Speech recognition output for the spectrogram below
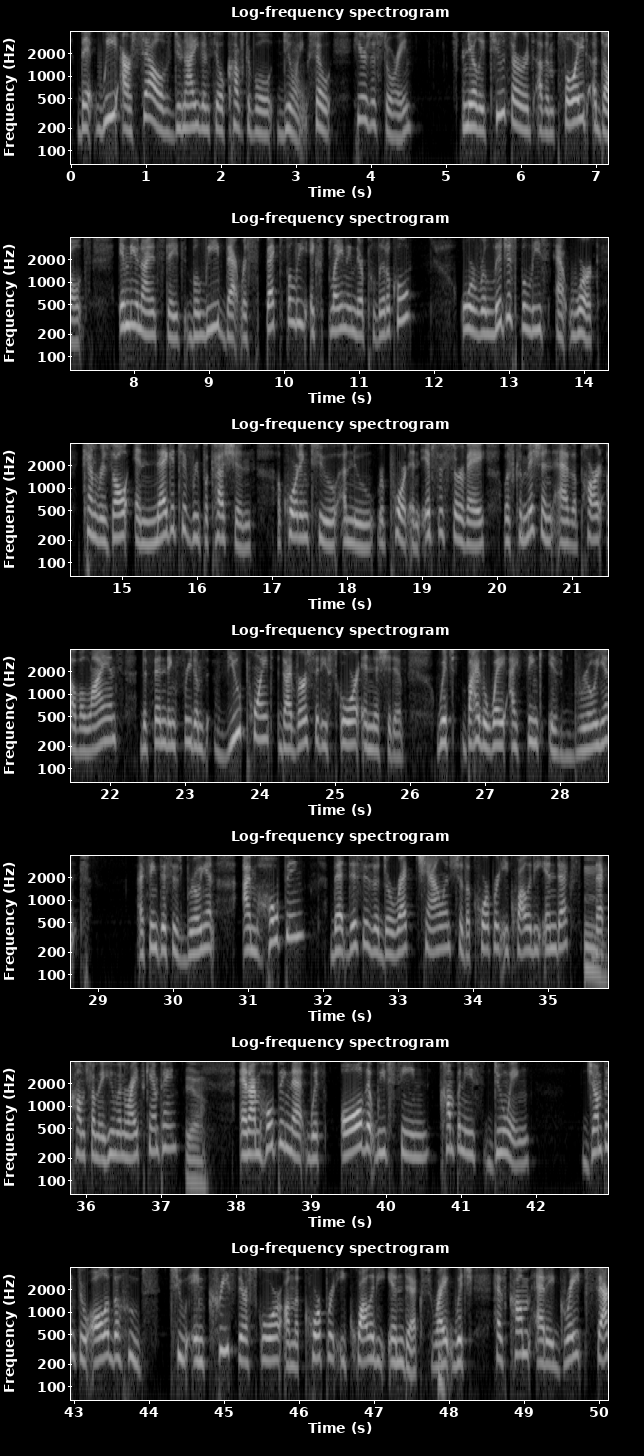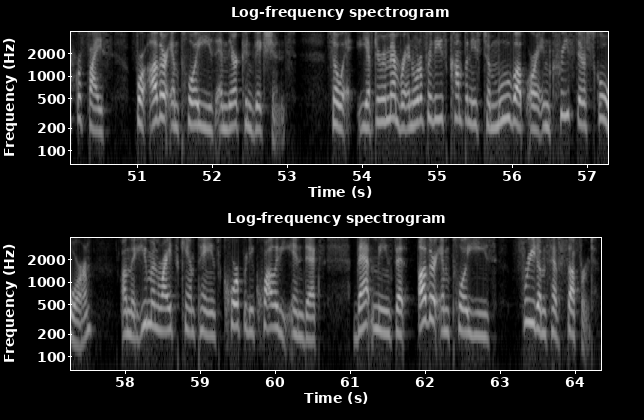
that we ourselves do not even feel comfortable doing so here's a story Nearly two thirds of employed adults in the United States believe that respectfully explaining their political or religious beliefs at work can result in negative repercussions, according to a new report. An Ipsos survey was commissioned as a part of Alliance Defending Freedom's Viewpoint Diversity Score Initiative, which, by the way, I think is brilliant. I think this is brilliant. I'm hoping that this is a direct challenge to the corporate equality index mm. that comes from the Human Rights Campaign. Yeah. And I'm hoping that with all that we've seen companies doing, jumping through all of the hoops to increase their score on the corporate equality index, right? Mm. Which has come at a great sacrifice for other employees and their convictions. So you have to remember, in order for these companies to move up or increase their score on the Human Rights Campaign's Corporate Equality Index, that means that other employees' freedoms have suffered.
